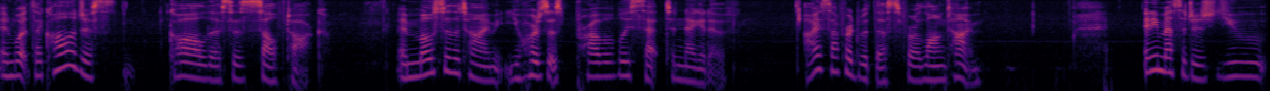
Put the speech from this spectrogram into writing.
And what psychologists call this is self talk. And most of the time, yours is probably set to negative. I suffered with this for a long time any messages you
